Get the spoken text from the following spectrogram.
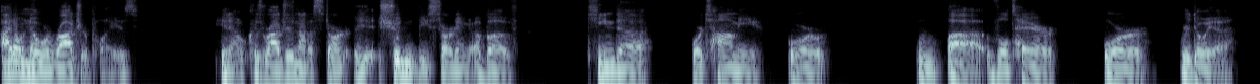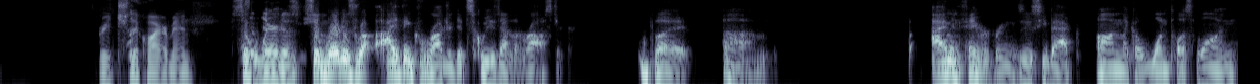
I don't know where Roger plays, you know, because Roger's not a starter. It shouldn't be starting above Kinda or Thommy or uh, Voltaire or Radoja. Reach the choir, man. So Isn't where does so where does I think Roger gets squeezed out of the roster, but um, I'm in favor of bringing Zusi back on like a one plus one,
